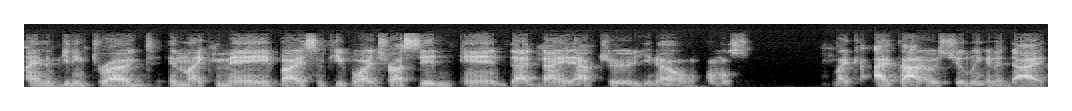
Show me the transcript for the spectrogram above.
I ended up getting drugged in like May by some people I trusted. And that night after, you know, almost like I thought I was genuinely going to die.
